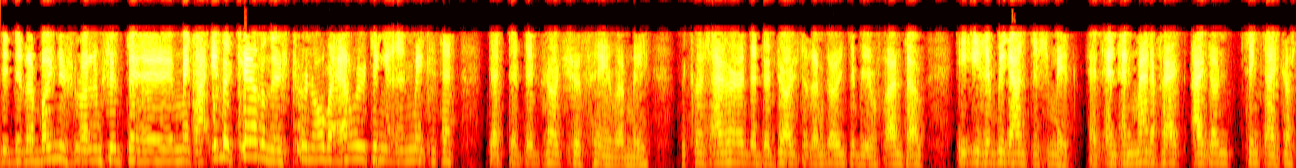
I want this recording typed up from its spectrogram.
the, the Ribono Shel Olam should uh, make a ibekernis, turn over everything and make it that, that, that the judge should favor me. Because I heard that the judge that I'm going to be in front of, is a big anti-Smith. And, and, and matter of fact, I don't think I just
